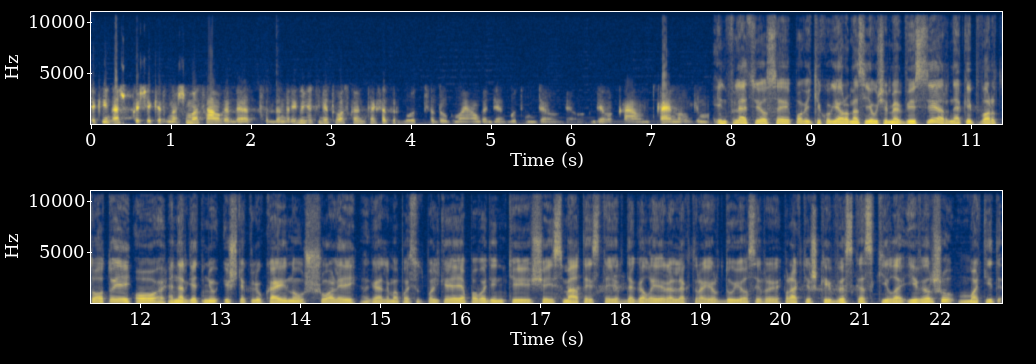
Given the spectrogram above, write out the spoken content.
tikrai, na, aišku, kažkiek ir našumas auga, bet bendrai, jeigu žiūrėti Lietuvos kontekste, turbūt daugumai auga dėl, būtent dėl, dėl, dėl kainų augimo. Infliacijos e, poveikį, ko gero, mes jaučiame visi, ar ne, kaip vartotojai, o energetinių išteklių kainų šuoliai, galima pasitpolkėje pavadinti šiais metais, tai ir degalai, ir elektra, ir dujos, ir praktiškai viskas kyla į viršų, matyt,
